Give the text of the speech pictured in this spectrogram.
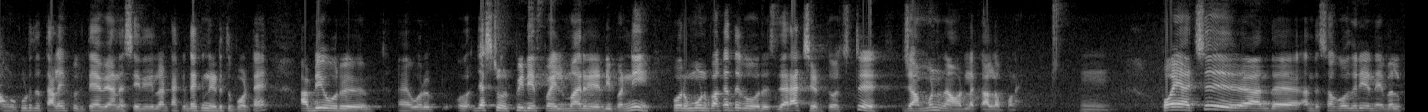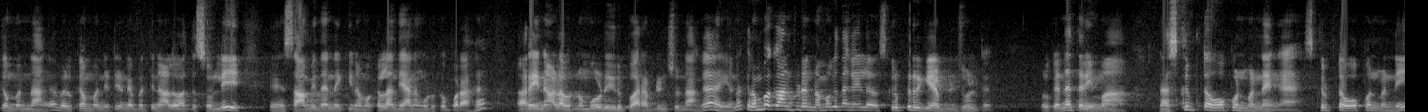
அவங்க கொடுத்த தலைப்புக்கு தேவையான செய்திகள்லாம் டக்கு டக்குன்னு எடுத்து போட்டேன். அப்படியே ஒரு ஒரு ஜஸ்ட் ஒரு பிடிஎஃப் ஃபைல் மாதிரி ரெடி பண்ணி ஒரு மூணு பக்கத்துக்கு ஒரு ஜெராக்ஸ் எடுத்து வச்சுட்டு ஜம்முன்னு நான் வரல காலைல போனேன். ம். போயாச்சு அந்த அந்த சகோதரி என்னை வெல்கம் பண்ணாங்க. வெல்கம் பண்ணிவிட்டு என்னை பற்றி நாலு வார்த்தை சொல்லி சாமி தான் இன்னைக்கு நமக்கெல்லாம் தியானம் கொடுக்க போகிறாங்க அரை நாள் அவர் நம்மோடு இருப்பார் அப்படின்னு சொன்னாங்க. எனக்கு ரொம்ப கான்ஃபிடென்ட் நமக்கு தான் கையில் ஸ்கிரிப்ட் இருக்கே அப்படின்னு சொல்லிட்டு. உங்களுக்கு என்ன தெரியுமா? நான் ஸ்கிரிப்டை ஓப்பன் பண்ணேங்க. ஸ்கிரிப்டை ஓப்பன் பண்ணி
